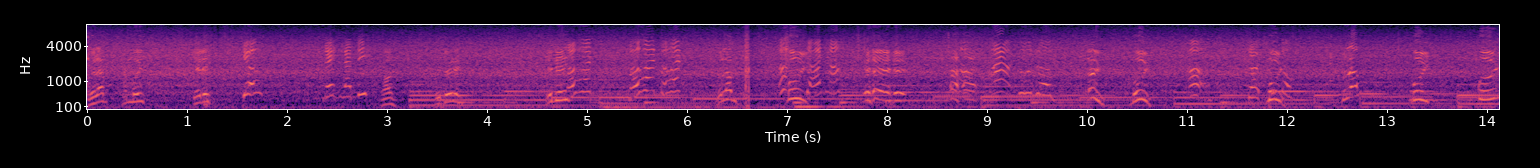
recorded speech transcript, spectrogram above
15, 20 Chơi đi. Chơi Nè làm đi. Rồi đi đi đi. Đi đi. Mở hết Mở hết Mở hết. 15 à, 10 Sợ hả? À thua rồi. Ê, mười. À, Rồi Mười. mười lăm mười mười.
